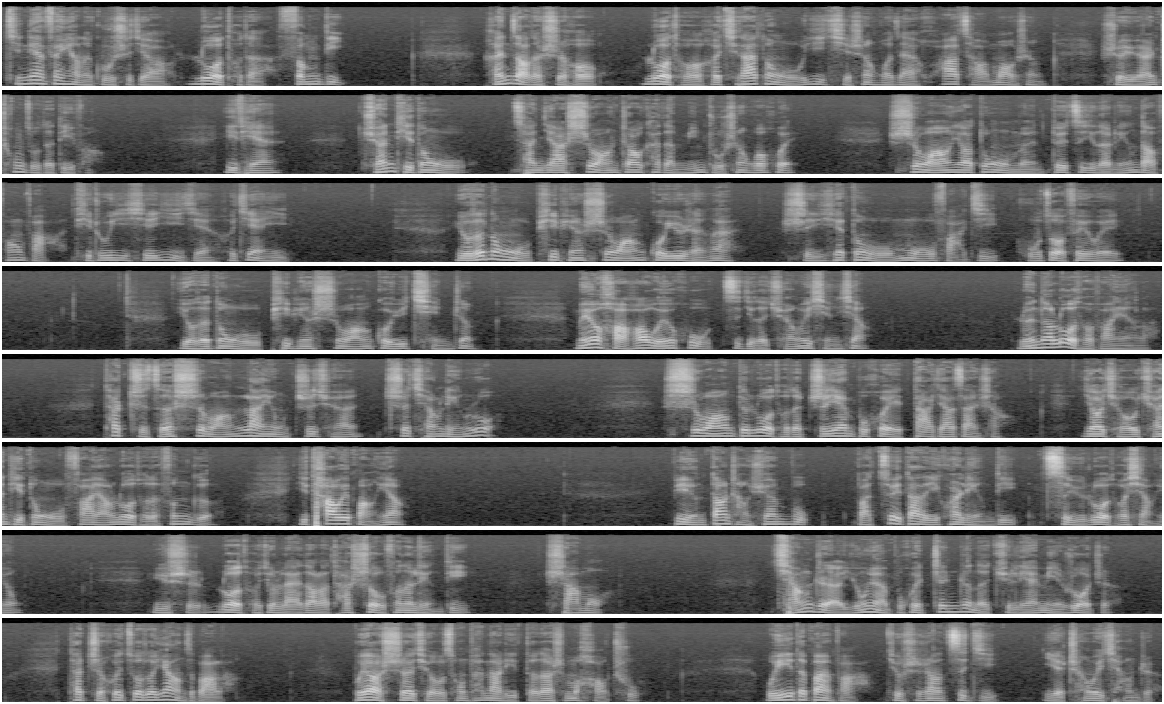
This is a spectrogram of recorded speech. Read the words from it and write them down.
今天分享的故事叫《骆驼的封地》。很早的时候，骆驼和其他动物一起生活在花草茂盛、水源充足的地方。一天，全体动物参加狮王召开的民主生活会，狮王要动物们对自己的领导方法提出一些意见和建议。有的动物批评狮王过于仁爱，使一些动物目无法纪、胡作非为。有的动物批评狮王过于勤政，没有好好维护自己的权威形象。轮到骆驼发言了，他指责狮王滥用职权、恃强凌弱。狮王对骆驼的直言不讳大加赞赏，要求全体动物发扬骆驼的风格，以他为榜样，并当场宣布把最大的一块领地赐予骆驼享用。于是，骆驼就来到了他受封的领地——沙漠。强者永远不会真正的去怜悯弱者，他只会做做样子罢了。不要奢求从他那里得到什么好处，唯一的办法就是让自己也成为强者。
